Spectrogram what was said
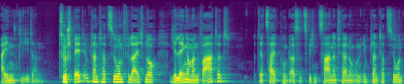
eingliedern. Zur Spätimplantation vielleicht noch, je länger man wartet, der Zeitpunkt also zwischen Zahnentfernung und Implantation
